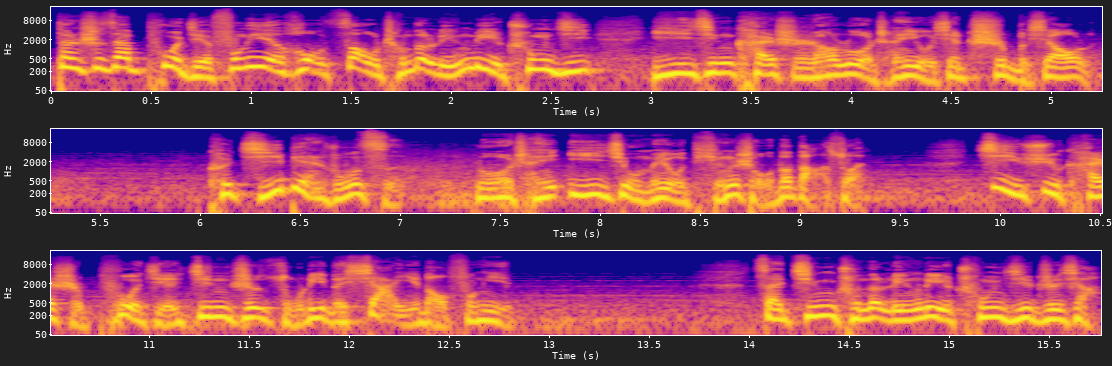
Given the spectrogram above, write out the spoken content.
但是在破解封印后造成的灵力冲击，已经开始让洛尘有些吃不消了。可即便如此，洛尘依旧没有停手的打算，继续开始破解金之阻力的下一道封印。在精纯的灵力冲击之下，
